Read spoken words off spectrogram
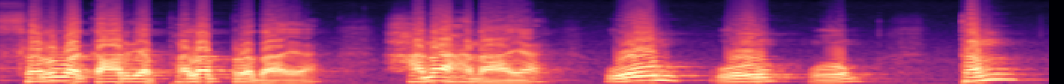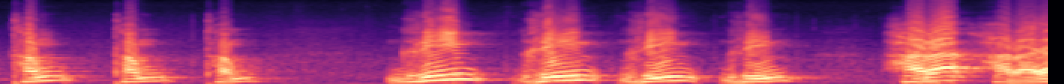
सर्व कार्य फल प्रदाय हन हनाय ओम ओम ओम, थम थम थम थम घ्रीम घ्रीम घ्रीम घ्रीम हर हरय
